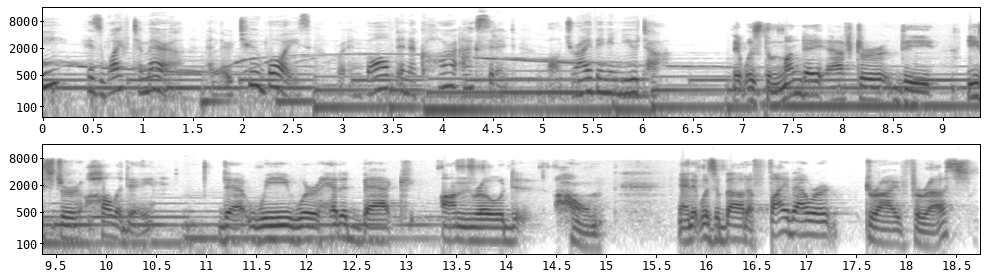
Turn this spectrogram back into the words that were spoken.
he, his wife Tamara, and their two boys were involved in a car accident while driving in Utah. It was the Monday after the Easter holiday that we were headed back on road home. And it was about a five hour drive for us,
